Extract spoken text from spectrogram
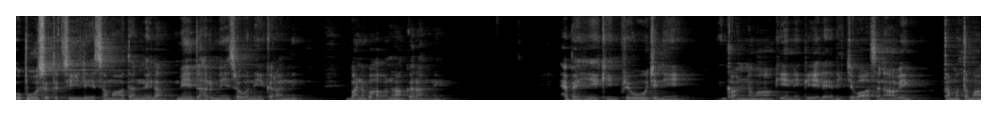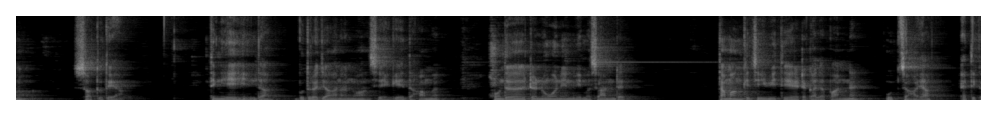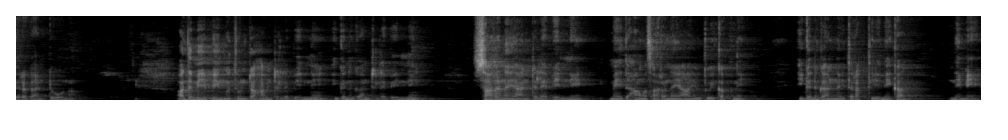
උපෝසත සීලයේ සමාදන් වෙලා මේ ධර්මයේ ශ්‍රවණය කරන්නේ බණ භාවනා කරන්නේ. හැබැයි ඒකෙන් ප්‍රයෝජනේ ගන්නවා කියන එකේ ලැබිච්ච වාසනාවෙන් තම තමන් සතුටයක්. ඉතින් ඒ හින්දා බුදුරජාණන් වහන්සේගේ දහම හොඳට නුවණින් විමසන්ඩ තමන්ගේ ජීවිතයට ගලපන්න උත්සාහයක් ඇති කරගන්නට ඕන. අද මේ පින්වතුන්ට අහන්ට ලැබෙන්නේ ඉගෙන ගන්නට ලැබෙන්නේ සරණ යන්නට ලැබෙන්නේ මේ දහම සරණ යා යුතු එකක්නේ. ඉගෙන ගන්න විතරක් තියෙන එකක් නෙමේ.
